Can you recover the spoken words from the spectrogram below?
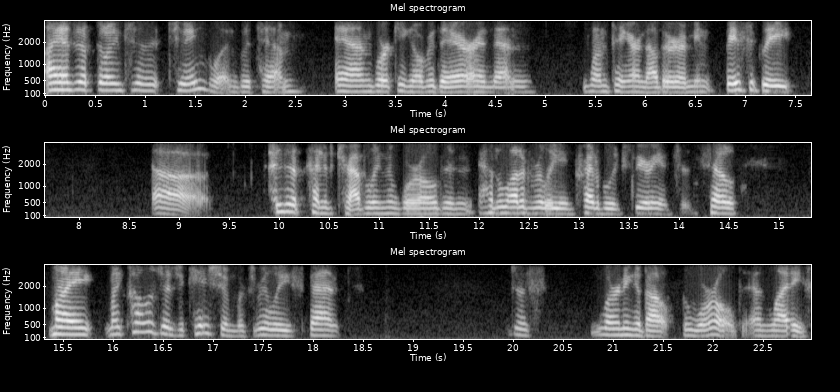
I ended up going to to England with him and working over there. And then one thing or another. I mean, basically, uh, ended up kind of traveling the world and had a lot of really incredible experiences. So my my college education was really spent just learning about the world and life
